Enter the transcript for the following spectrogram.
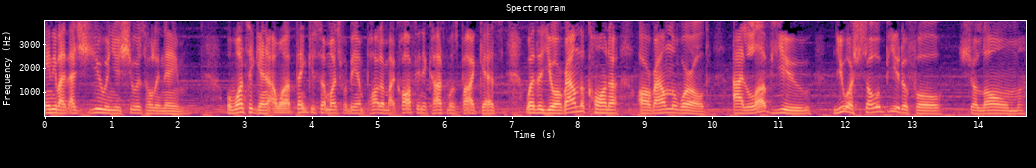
anybody. That's you in Yeshua's holy name. Well, once again, I want to thank you so much for being part of my Coffee in the Cosmos podcast. Whether you're around the corner or around the world, I love you. You are so beautiful. Shalom.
